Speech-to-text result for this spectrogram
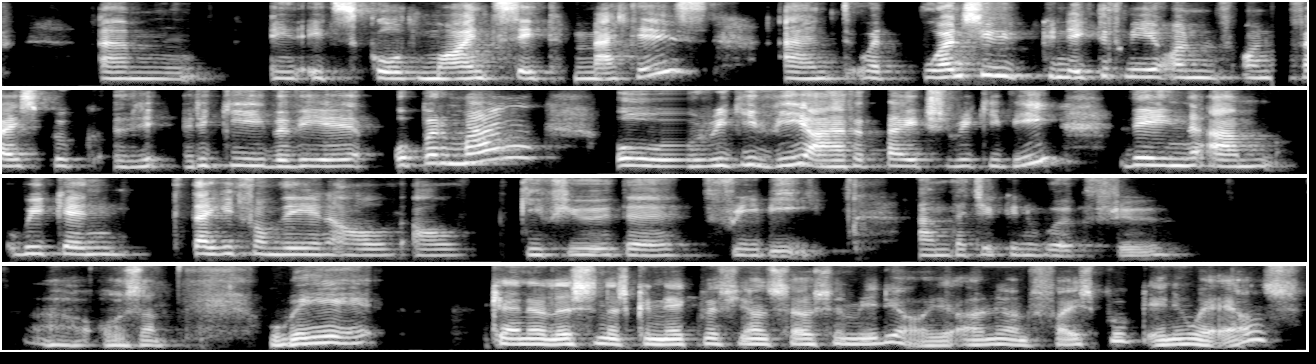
um, it's called Mindset Matters. And what, once you connect with me on, on Facebook, Ricky Vivier Opperman or Ricky V, I have a page, Ricky V, then um, we can take it from there and I'll, I'll give you the freebie um, that you can work through. Oh, awesome. Where can our listeners connect with you on social media? Are you only on Facebook? Anywhere else?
